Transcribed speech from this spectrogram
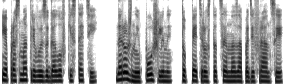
Я просматриваю заголовки статей. Дорожные пошлины, топ-5 роста цен на западе Франции,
